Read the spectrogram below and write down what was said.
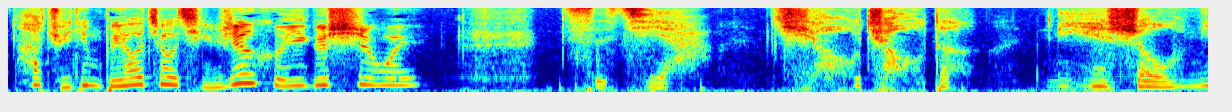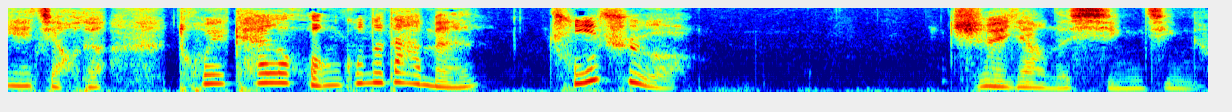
他决定不要叫醒任何一个侍卫，自己啊悄悄的、蹑手蹑脚的推开了皇宫的大门。出去了。这样的行径啊，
